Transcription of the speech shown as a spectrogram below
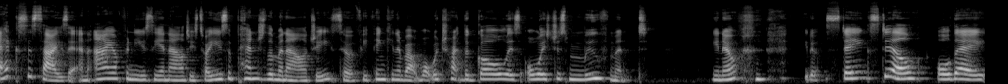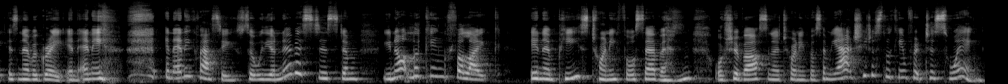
exercise it. And I often use the analogy. So I use a pendulum analogy. So if you're thinking about what we're trying, the goal is always just movement. You know, you know, staying still all day is never great in any in any capacity. So with your nervous system, you're not looking for like inner peace 24 7 or shavasana 24 7 you're actually just looking for it to swing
